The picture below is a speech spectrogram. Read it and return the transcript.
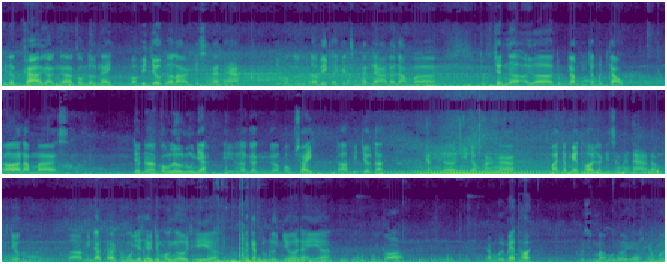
thì nó khá gần con đường này và phía trước đó là cái sông Anh Hà. Thì mọi người cũng đã biết là cái sông Anh Hà nó nằm trục chính ở trung tâm thị trấn Bến Cầu. Nó nằm trên con lương luôn nha. Thì nó gần vòng xoay. Đó, phía trước đó, cách chỉ tầm khoảng 300 mét thôi là cái sân Thanh Hà nằm phía trước. Và miếng đất à, không muốn giới thiệu cho mọi người thì à, cái cách con đường nhựa này à, chỉ có 50 mét thôi. Mình xin mời mọi người theo bước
